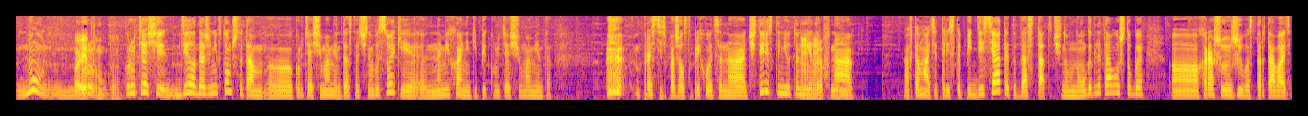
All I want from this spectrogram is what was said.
ну, поэтому, кру- да. Крутящий. Дело даже не в том, что там э, крутящий момент достаточно высокий. На механике пик крутящего момента, простите, пожалуйста, приходится на 400 ньютон-метров, uh-huh, на uh-huh автомате 350 это достаточно много для того, чтобы э, хорошо и живо стартовать.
